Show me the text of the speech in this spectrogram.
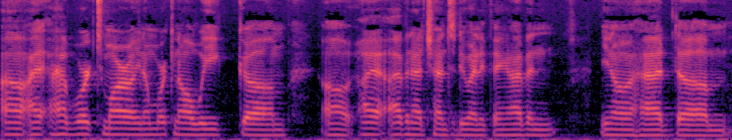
uh, I, I have work tomorrow. You know, I'm working all week. Um, uh, I, I haven't had a chance to do anything. I haven't, you know, had um,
